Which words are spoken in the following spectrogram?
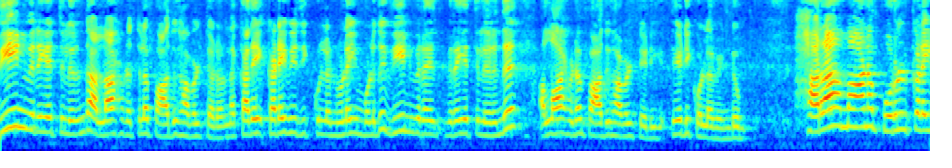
வீண் விரயத்திலிருந்து அல்லாஹிடத்தில் பாதுகாவல் தேடணும். அந்த கதை கடைவீதிக்குள்ளே நுழையும் பொழுது வீண் விர விரயத்திலிருந்து அல்லாஹிடம் பாதுகாவல் தேடி தேடிக்கொள்ள வேண்டும். ஹராமான பொருட்களை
